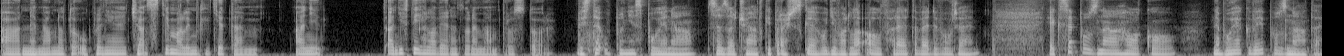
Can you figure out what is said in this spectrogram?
A nemám na to úplně čas s tím malým dítětem. Ani ani v té hlavě na to nemám prostor. Vy jste úplně spojená se začátky Pražského divadla Alfred ve dvoře. Jak se pozná Halko, nebo jak vy poznáte,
